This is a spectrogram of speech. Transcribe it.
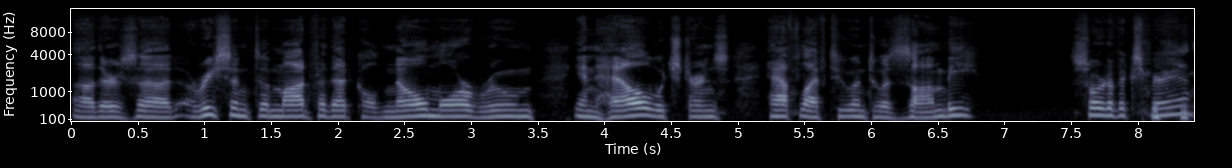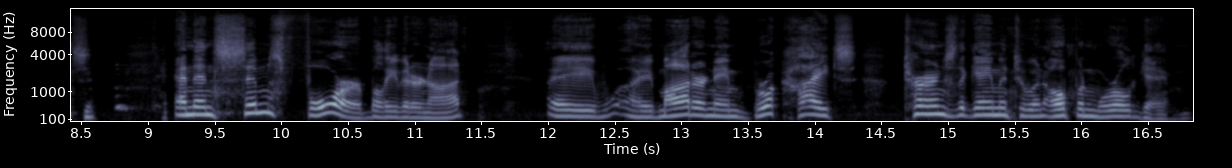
Uh, there's a, a recent uh, mod for that called No More Room in Hell, which turns Half Life 2 into a zombie sort of experience. and then Sims 4, believe it or not, a, a modder named Brook Heights turns the game into an open world game,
